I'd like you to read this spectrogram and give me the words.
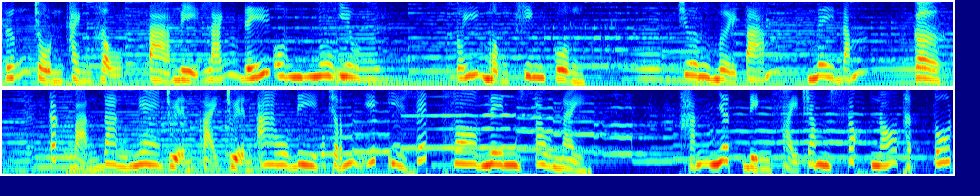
Dưỡng trồn thành hậu, tà mị lánh đế ôn nhu yêu. Túy mộng khinh cuồng. Chương 18 Mê đắm. Cờ. Các bạn đang nghe chuyện tại chuyện Audi.xyz Ho nên sau này, Hắn nhất định phải chăm sóc nó thật tốt.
